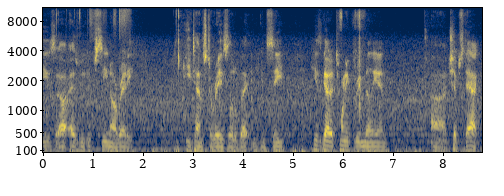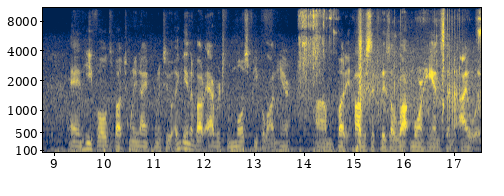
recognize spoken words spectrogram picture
he's uh, as we've seen already. He tends to raise a little bit, and you can see he's got a 23 million uh, chip stack and he folds about 29.2 again about average for most people on here um, but obviously plays a lot more hands than I would.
